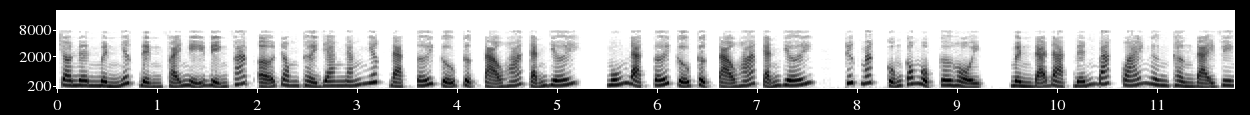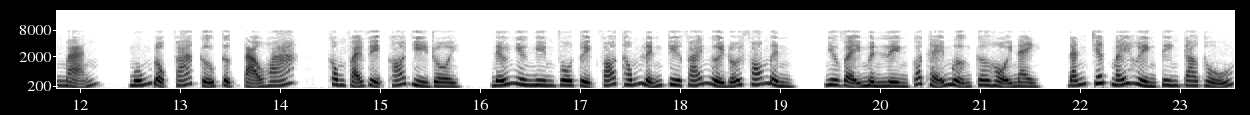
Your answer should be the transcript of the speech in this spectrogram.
cho nên mình nhất định phải nghĩ biện pháp ở trong thời gian ngắn nhất đạt tới cửu cực tạo hóa cảnh giới, muốn đạt tới cửu cực tạo hóa cảnh giới, Trước mắt cũng có một cơ hội, mình đã đạt đến bát quái ngưng thần đại viên mãn, muốn đột phá cửu cực tạo hóa, không phải việc khó gì rồi, nếu như nghiêm vô tuyệt phó thống lĩnh kia phái người đối phó mình, như vậy mình liền có thể mượn cơ hội này, đánh chết mấy huyền tiên cao thủ,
